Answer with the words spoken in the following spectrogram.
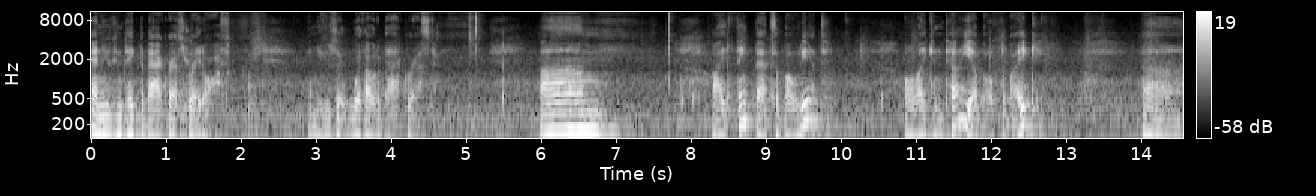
and you can take the backrest right off and use it without a backrest. Um, I think that's about it. All I can tell you about the bike. Uh,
